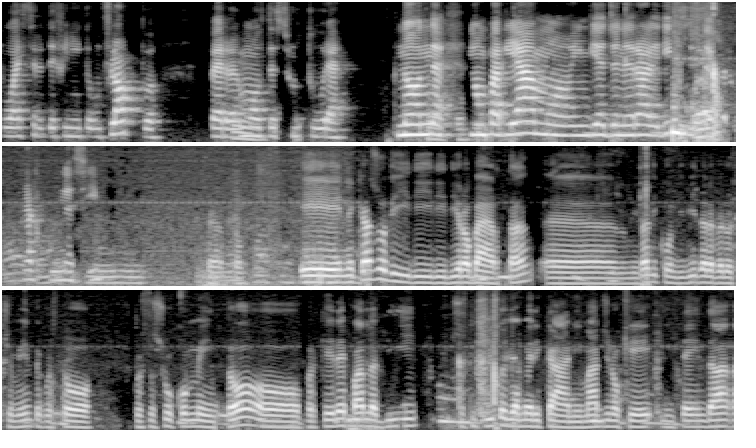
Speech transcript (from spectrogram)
può essere definito un flop per mm. molte strutture. Non, non, parliamo in via generale di tutte, per alcune sì. Certo. E nel caso di, di, di Roberta, eh, mi va di condividere velocemente questo, questo suo commento perché lei parla di sostituito gli americani, immagino che intenda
